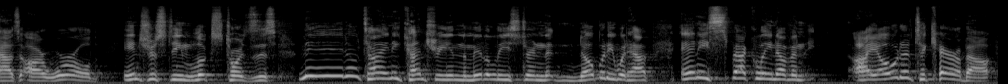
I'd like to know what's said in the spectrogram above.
as our world, interesting, looks towards this little tiny country in the Middle Eastern that nobody would have any speckling of an iota to care about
